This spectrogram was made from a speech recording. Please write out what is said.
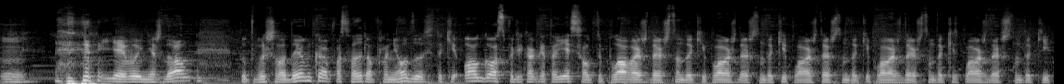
Mm. я его и не ждал. Тут вышла демка, посмотрел про нее отзывы, все такие, о господи, как это весело, ты плаваешь, даешь сундуки, плаваешь, даешь сундуки, плаваешь, даешь сундуки, плаваешь, даешь сундуки, плаваешь, даешь сундуки.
